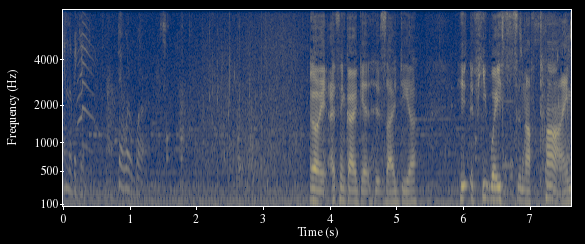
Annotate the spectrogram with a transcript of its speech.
In the beginning, there were worms. Oh wait, I think I get his idea. He, if he wastes enough time,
